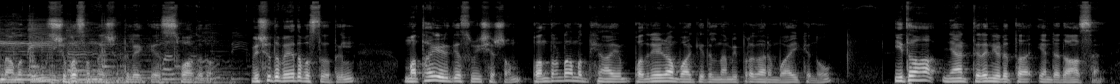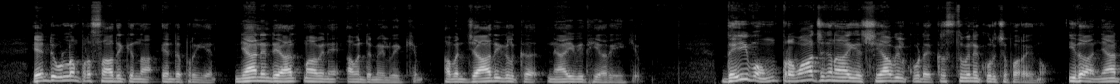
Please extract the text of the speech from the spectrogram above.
നാമത്തിൽ ശുഭസന്ദേശത്തിലേക്ക് സ്വാഗതം. വിശുദ്ധ വേദപുസ്തകത്തിൽ മത്തായി എഴുതിയ സുവിശേഷം പന്ത്രണ്ടാം അധ്യായം പതിനേഴാം വാക്യത്തിൽ നാം ഇപ്രകാരം വായിക്കുന്നു. ഇതാ ഞാൻ തിരഞ്ഞെടുത്ത എന്റെ ദാസൻ. എന്റെ ഉള്ളം പ്രസാദിക്കുന്ന എന്റെ പ്രിയൻ. ഞാൻ എന്റെ ആത്മാവിനെ അവന്റെ മേൽ വയ്ക്കും. അവൻ ജാതികൾക്ക് ന്യായവിധി അറിയിക്കും. ദൈവം പ്രവാചകനായ ഷ്യാവിൽ കൂടെ ക്രിസ്തുവിനെക്കുറിച്ച് പറയുന്നു. ഇതാ ഞാൻ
